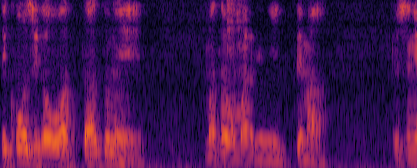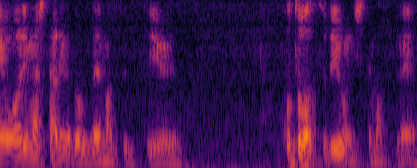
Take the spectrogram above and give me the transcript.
で工事が終わった後にまたお参りに行って、まあ、無事に終わりましたありがとうございますっていうことはするようにしてますね。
